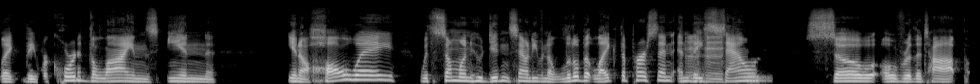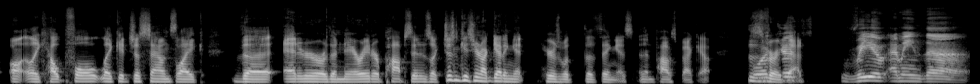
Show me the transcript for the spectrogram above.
like they recorded the lines in in a hallway with someone who didn't sound even a little bit like the person and mm-hmm. they sound so over the top uh, like helpful like it just sounds like the editor or the narrator pops in and is like just in case you're not getting it here's what the thing is and then pops back out this or is very bad. Real, I mean the.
